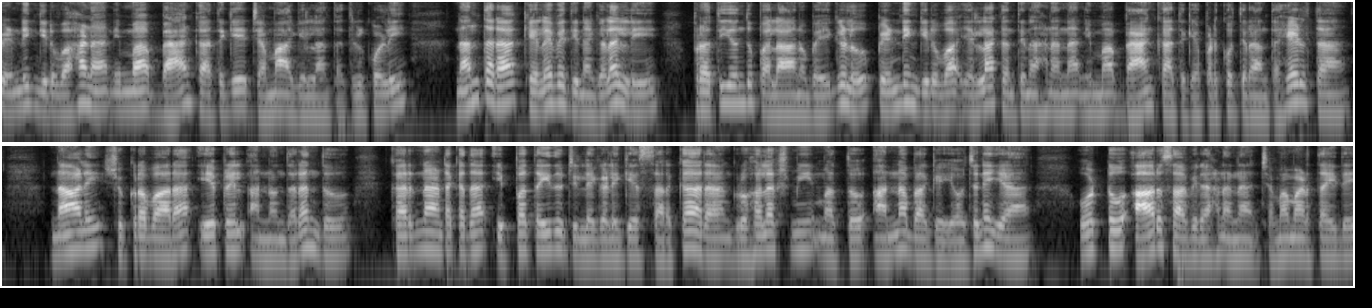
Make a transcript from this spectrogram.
ಪೆಂಡಿಂಗ್ ಇರುವ ಹಣ ನಿಮ್ಮ ಬ್ಯಾಂಕ್ ಖಾತೆಗೆ ಜಮಾ ಆಗಿಲ್ಲ ಅಂತ ತಿಳ್ಕೊಳ್ಳಿ. ನಂತರ ಕೆಲವೇ ದಿನಗಳಲ್ಲಿ ಪ್ರತಿಯೊಂದು ಫಲಾನುಭವಿಗಳು ಪೆಂಡಿಂಗ್ ಇರುವ ಎಲ್ಲ ಕಂತಿನ ಹಣನ ನಿಮ್ಮ ಬ್ಯಾಂಕ್ ಖಾತೆಗೆ ಪಡ್ಕೋತೀರಾ ಅಂತ ಹೇಳ್ತಾ, ನಾಳೆ ಶುಕ್ರವಾರ ಏಪ್ರಿಲ್ ಹನ್ನೊಂದರಂದು ಕರ್ನಾಟಕದ ಇಪ್ಪತ್ತೈದು ಜಿಲ್ಲೆಗಳಿಗೆ ಸರ್ಕಾರ ಗೃಹಲಕ್ಷ್ಮಿ ಮತ್ತು ಅನ್ನಭಾಗ್ಯ ಯೋಜನೆಯ ಒಟ್ಟು ಆರು ಸಾವಿರ ಹಣನ ಜಮಾ ಮಾಡ್ತಾ ಇದೆ.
